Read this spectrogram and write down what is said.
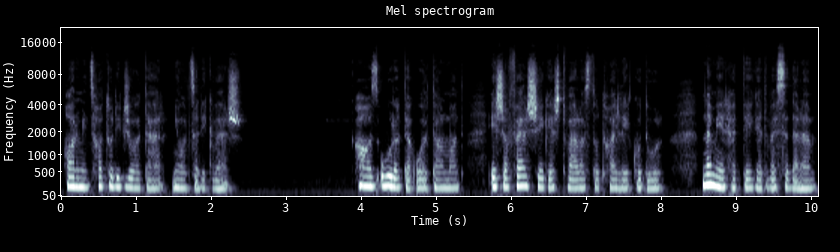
36. Zsoltár, 8. vers. Ha az Úr te oltalmad, és a felségest választott hajlékodul, nem érhet téged veszedelem,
